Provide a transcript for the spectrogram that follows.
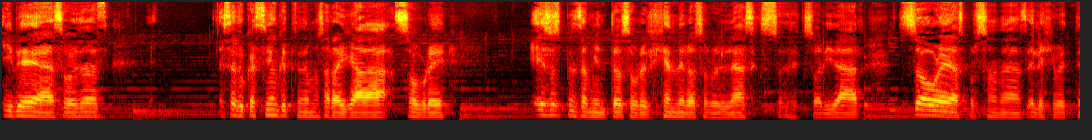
ideas o esas, esa educación que tenemos arraigada sobre esos pensamientos sobre el género, sobre la sexualidad, sobre las personas LGBT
